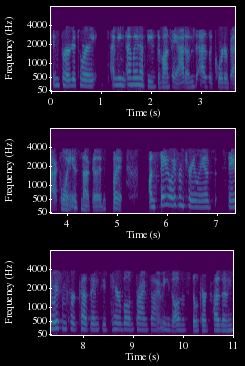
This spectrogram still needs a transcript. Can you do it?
in purgatory. I mean, I might have to use Davante Adams as a quarterback point. It's not good. But I'm staying away from Trey Lance, staying away from Kirk Cousins. He's terrible in prime time. He's also still Kirk Cousins.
